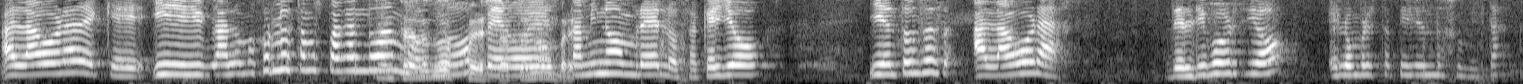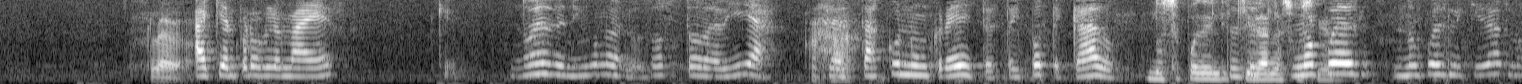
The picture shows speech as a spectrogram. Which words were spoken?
a la hora de que. Y a lo mejor lo estamos pagando Entre ambos, dos, ¿no? pero está mi nombre, lo saqué yo. Y entonces, a la hora del divorcio, el hombre está pidiendo su mitad. Claro. Aquí el problema es que no es de ninguno de los dos todavía. O sea, está con un crédito, está hipotecado. No se puede Entonces, liquidar la sociedad. no puedes, no puedes liquidarlo.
